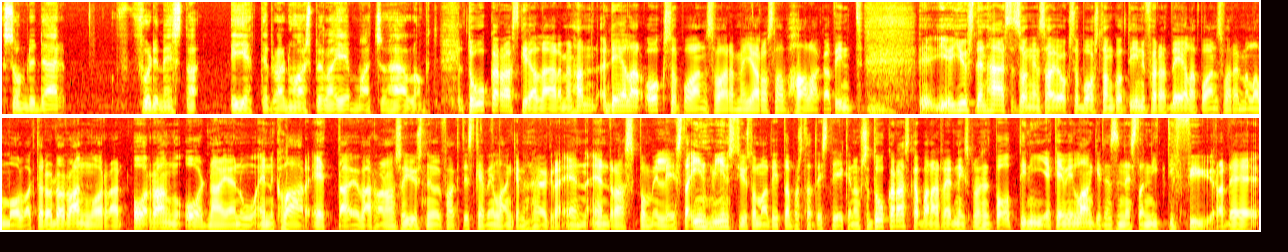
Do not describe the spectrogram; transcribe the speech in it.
som det där för det mesta är jättebra. Nu har han spelat en match så här långt. Tuukka Raskialäärä, men han delar också på ansvaret med Jaroslav Halak. Att inte. Just den här säsongen så har ju också Boston gått in för att dela på ansvaret mellan målvakter och då rangordnar, och rangordnar jag nog en klar etta över honom. Så just nu är faktiskt Kevin Lankinen högre än, än Rask på min lista. Inte minst just om man tittar på statistiken också. Tuukka Rask har bara räddningsprocent på 89, Kevin Lankinen nästan 94. Det är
